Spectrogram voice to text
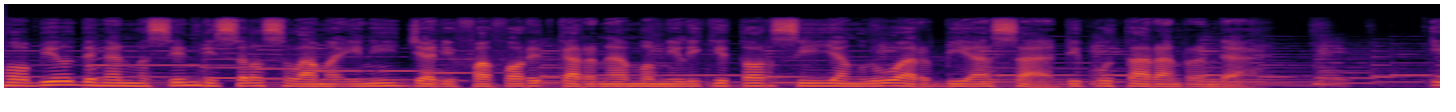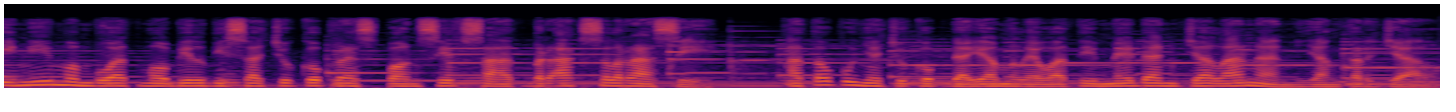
Mobil dengan mesin diesel selama ini jadi favorit karena memiliki torsi yang luar biasa di putaran rendah. Ini membuat mobil bisa cukup responsif saat berakselerasi, atau punya cukup daya melewati medan jalanan yang terjal.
